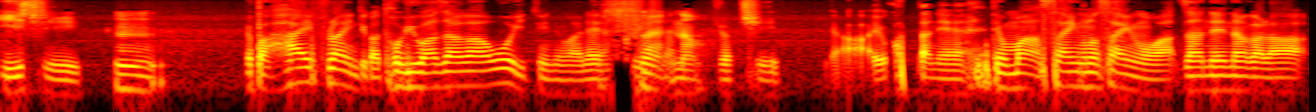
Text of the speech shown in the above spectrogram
いいし。うん。やっぱハイフラインというか飛び技が多いっていうのがねそうやな。女子いやーよかったね。でもまあ最後の最後は残念ながら、まあ、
